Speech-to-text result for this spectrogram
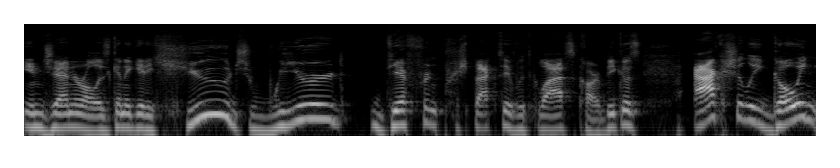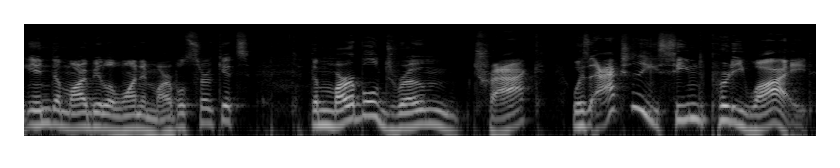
in general is going to get a huge weird different perspective with glass car because actually going into marbula 1 and marble circuits the marble drome track was actually seemed pretty wide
